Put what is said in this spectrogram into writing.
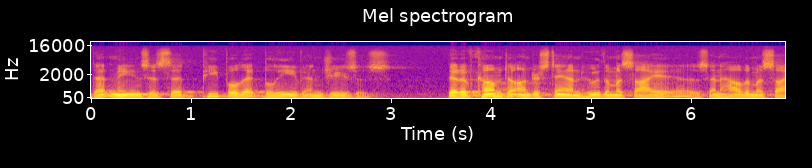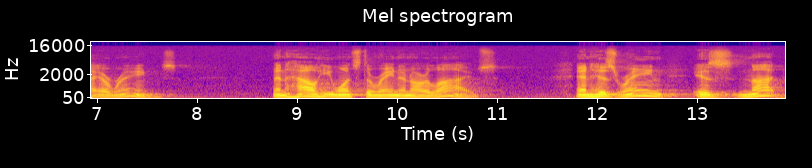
That means is that people that believe in Jesus, that have come to understand who the Messiah is and how the Messiah reigns, and how he wants to reign in our lives. And his reign is not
